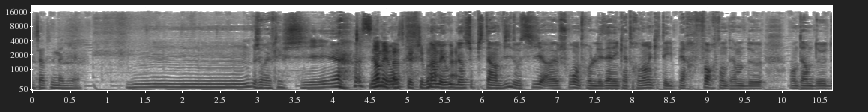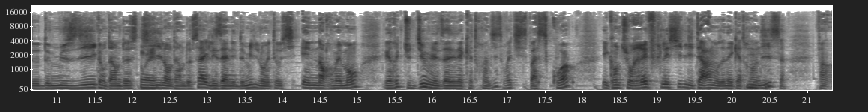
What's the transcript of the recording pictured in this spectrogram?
d'une certaine manière. Hmm, je réfléchis. Non, mais long. parce que tu vois. Non mais oui ah, bien sûr puis c'était un vide aussi euh, je trouve entre les années 80 qui étaient hyper fortes en termes de en termes de, de, de musique en termes de style en termes de ça et les années 2000 l'ont été aussi énormément et c'est vrai que tu te dis des années 90 en fait il se passe quoi? Et quand tu réfléchis littéralement aux années 90 Enfin,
